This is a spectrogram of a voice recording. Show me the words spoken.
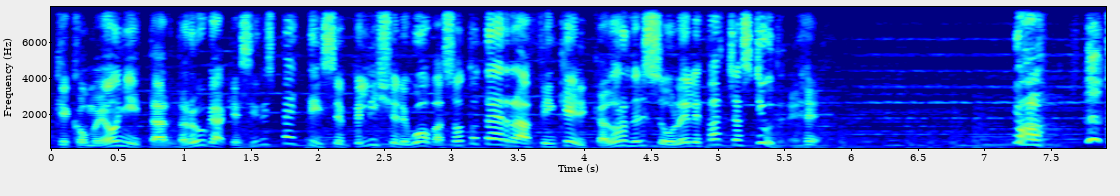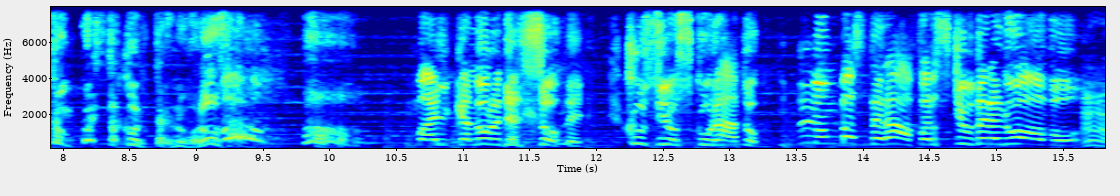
che come ogni tartaruga che si rispetti seppellisce le uova sottoterra affinché il calore del sole le faccia schiudere. Ma con questa coltre nuvolosa... Oh, ma il calore del sole, così oscurato, non basterà a far schiudere l'uovo! Mm,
